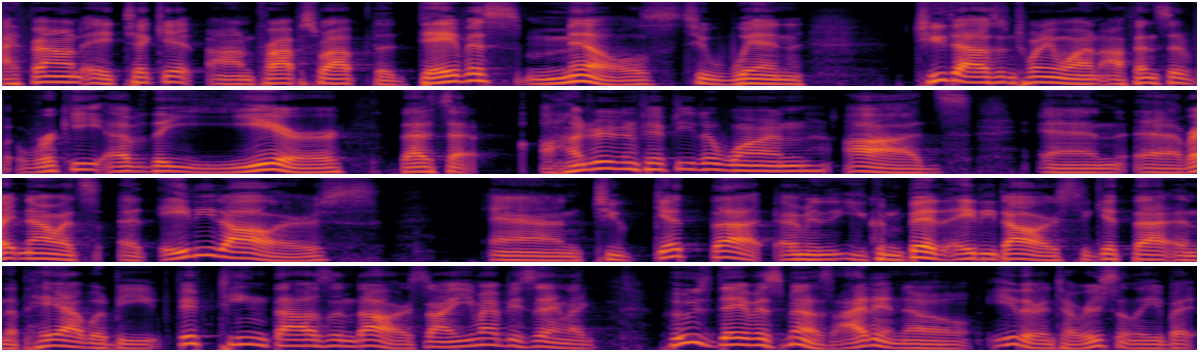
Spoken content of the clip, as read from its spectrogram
I found a ticket on PropSwap, the Davis Mills to win 2021 Offensive Rookie of the Year. That's at 150 to one odds, and uh, right now it's at eighty dollars. And to get that, I mean, you can bid eighty dollars to get that, and the payout would be fifteen thousand dollars. Now you might be saying, like, who's Davis Mills? I didn't know either until recently, but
